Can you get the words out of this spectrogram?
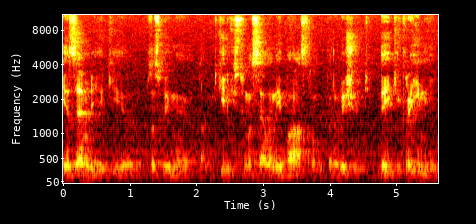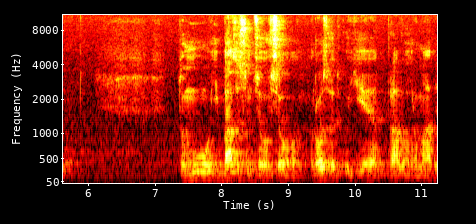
є землі, які за своїми там, кількістю населення і багатством перевищують деякі країни Європи. Тому і базисом цього всього розвитку є право громади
